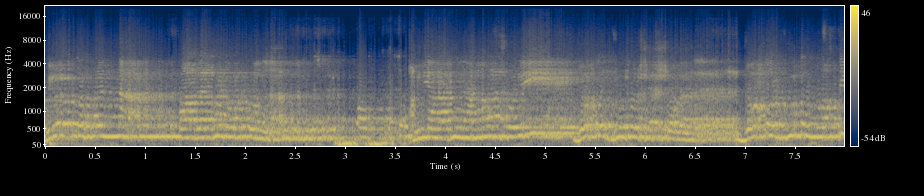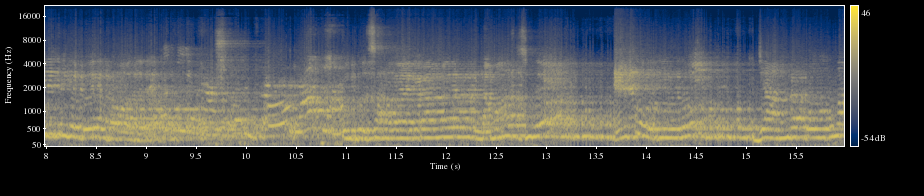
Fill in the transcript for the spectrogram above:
বিরক্ত না, পা ব্যথা করতো না। আমি আপনি নামাজ পড়ি, যত দ্রুত শেষ করা যায়, যত দ্রুত থেকে বের হওয়া যায়। কিন্তু কেরামের নামাজ ছিল এত দীর্ঘ যা আমরা কল্পনা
